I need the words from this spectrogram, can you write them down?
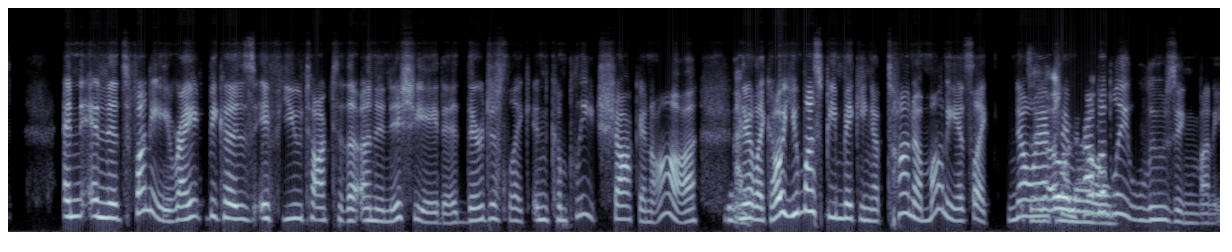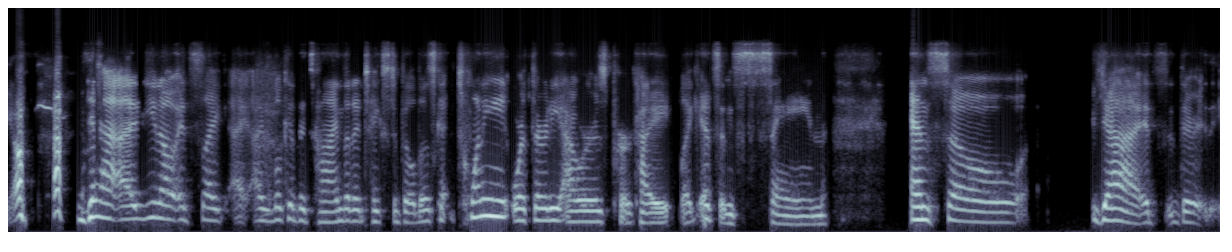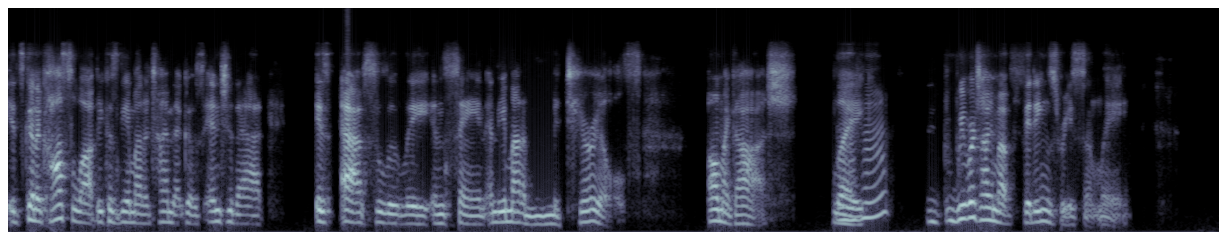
And and it's funny, right? Because if you talk to the uninitiated, they're just like in complete shock and awe. And they're like, "Oh, you must be making a ton of money." It's like, It's "No, like, actually oh I'm no. probably losing money on Yeah, I- you know, it's like I, I look at the time that it takes to build those 20 or 30 hours per kite. Like it's insane. And so yeah, it's there it's gonna cost a lot because the amount of time that goes into that is absolutely insane. And the amount of materials. Oh my gosh. Like Mhm. we were talking about fittings recently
